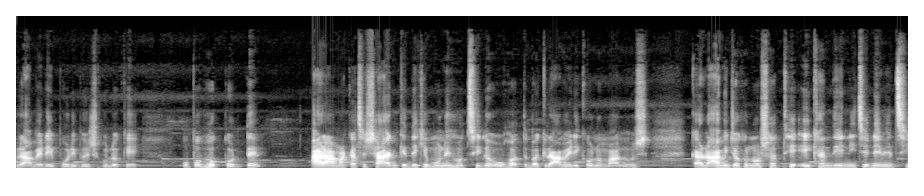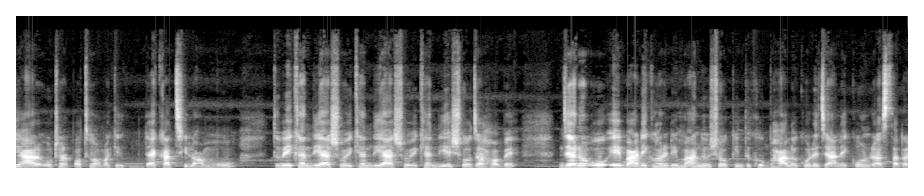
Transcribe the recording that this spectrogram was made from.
গ্রামের এই পরিবেশগুলোকে উপভোগ করতে। আর আমার কাছে সায়নকে দেখে মনে হচ্ছিল ও হয়তো বা গ্রামেরই কোনো মানুষ। কারণ আমি যখন ওর সাথে এখান দিয়ে নিচে নেমেছি আর ওঠার পথেও আমাকে দেখাচ্ছিল, আম্মু, তুমি এখান দিয়ে আসো, এখান দিয়ে আসো, এখান দিয়ে সোজা হবে। যেন ও এই বাড়িঘরেরই মানুষ। ও কিন্তু খুব ভালো করে জানে কোন রাস্তাটা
